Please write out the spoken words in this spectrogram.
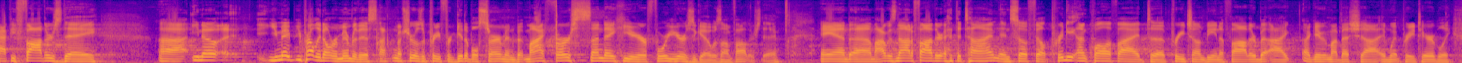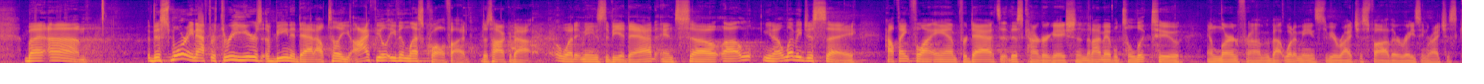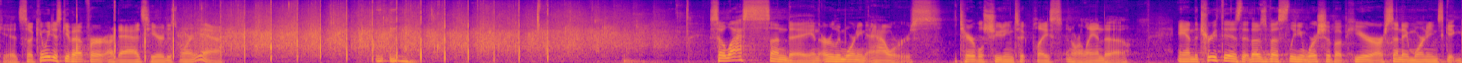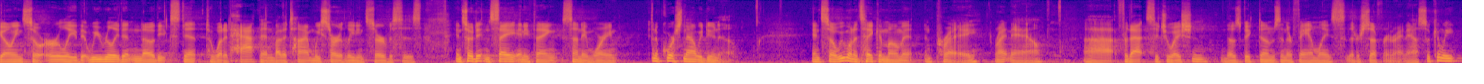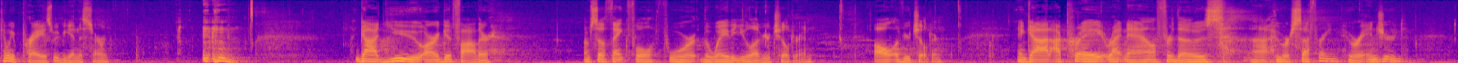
Happy Father's Day. Uh, you know, you may you probably don't remember this. I'm sure it was a pretty forgettable sermon, but my first Sunday here four years ago was on Father's Day. And um, I was not a father at the time, and so felt pretty unqualified to preach on being a father, but I, I gave it my best shot. It went pretty terribly. But um, this morning, after three years of being a dad, I'll tell you, I feel even less qualified to talk about what it means to be a dad. And so, uh, you know, let me just say how thankful I am for dads at this congregation that I'm able to look to and learn from about what it means to be a righteous father raising righteous kids. So, can we just give it up for our dads here this morning? Yeah. so, last Sunday, in the early morning hours, a terrible shooting took place in Orlando. And the truth is that those of us leading worship up here, our Sunday mornings get going so early that we really didn't know the extent to what had happened by the time we started leading services. And so didn't say anything Sunday morning. And of course, now we do know. And so we want to take a moment and pray right now uh, for that situation, those victims and their families that are suffering right now. So can we, can we pray as we begin this sermon? God, you are a good father. I'm so thankful for the way that you love your children, all of your children. And God, I pray right now for those uh, who are suffering, who are injured.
